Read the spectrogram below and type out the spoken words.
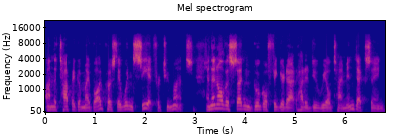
on the topic of my blog post they wouldn't see it for two months and then all of a sudden google figured out how to do real-time indexing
